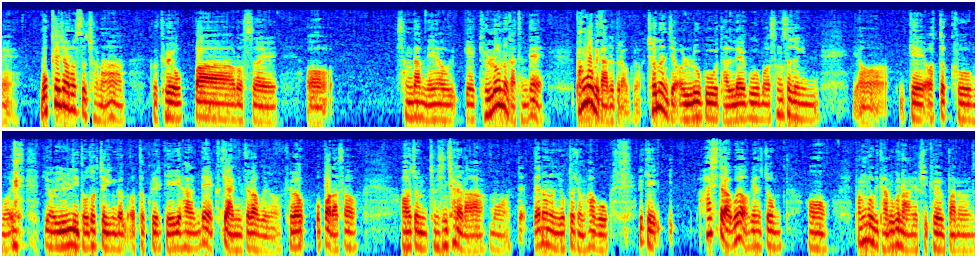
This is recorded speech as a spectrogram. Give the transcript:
예, 목회자로서 저나 그 교회 오빠로서의 어, 상담 내역의 결론은 같은데 방법이 다르더라고요. 저는 이제 얼르고 달래고 뭐 성서적인 어, 게 어떻고 뭐 윤리 도덕적인 건 어떻고 이렇게 얘기를 하는데 그게 아니더라고요. 교회 오빠라서 어, 좀 정신 차려라. 뭐 때, 로는 욕도 좀 하고 이렇게 하시더라고요. 그래서 좀 어, 방법이 다르구나. 역시 오빠는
